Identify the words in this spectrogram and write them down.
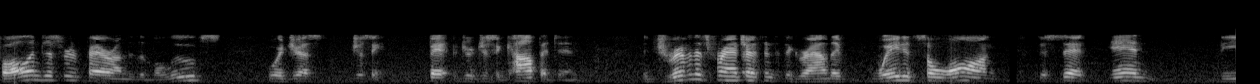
fall in disrepair under the Maloofs, who are just just they're just incompetent. They've driven this franchise into the ground. They've waited so long to sit in the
